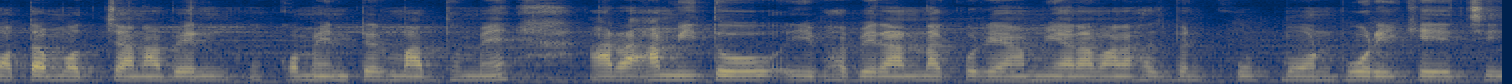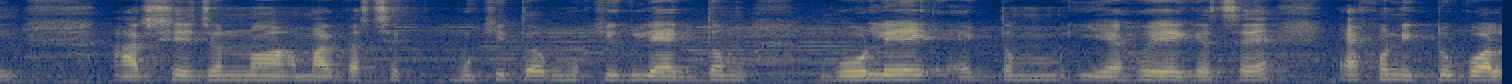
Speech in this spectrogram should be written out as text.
মতামত জানাবেন কমেন্টের মাধ্যমে। আর আমি তো এইভাবে রান্না করে আমি আর আমার হাজব্যান্ড খুব মন ভরে খেয়েছি। আর সেই জন্য আমার কাছে মুখি তো, মুখিগুলি একদম গলে একদম ইয়ে হয়ে গেছে। এখন একটু গল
